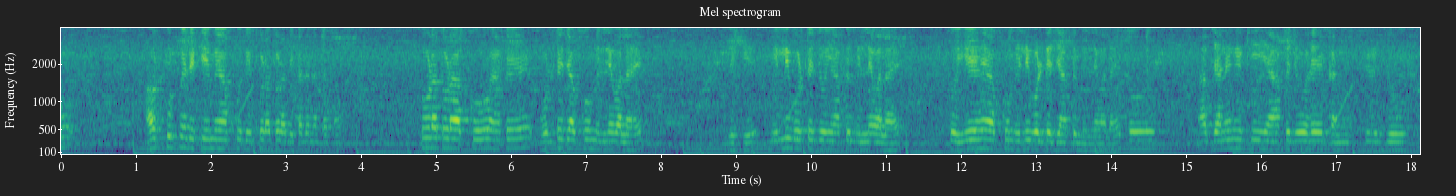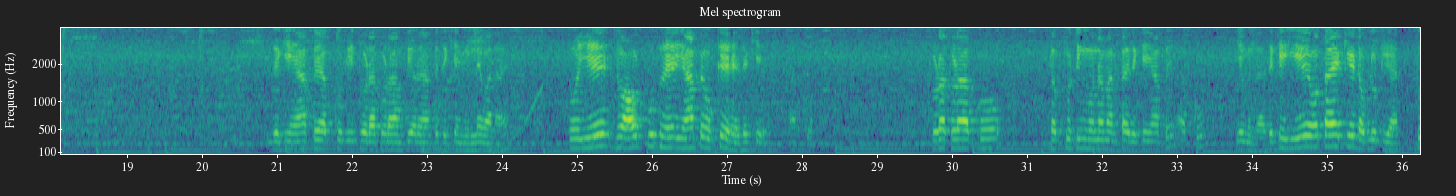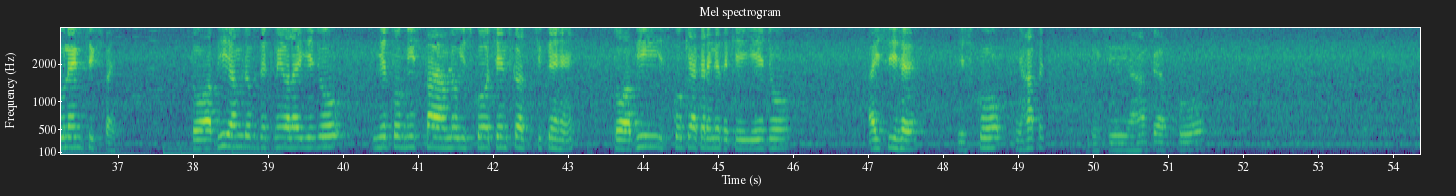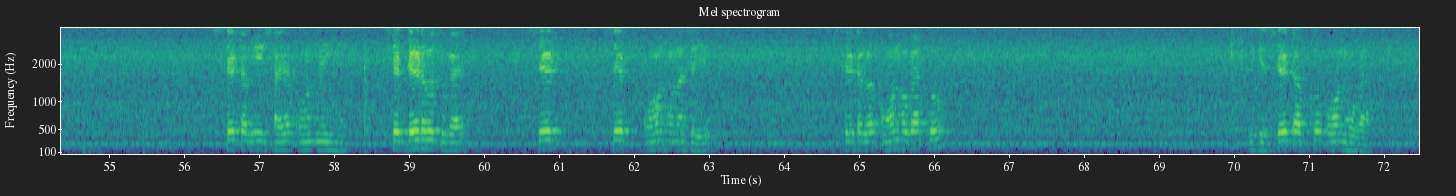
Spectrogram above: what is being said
आउटपुट में देखिए, मैं आपको थोड़ा थोड़ा दिखा देना चाहता हूँ। थोड़ा थोड़ा आपको यहाँ पे वोल्टेज आपको मिलने वाला है। देखिए मिली वोल्टेज जो यहाँ पे मिलने वाला है तो ये है आपको मिली वोल्टेज यहाँ पे मिलने वाला है। तो आप जानेंगे कि यहाँ पे जो है कनेक्टेड जो देखिए, यहाँ पे आपको भी थोड़ा थोड़ा एम्पियर यहाँ पे देखिए मिलने वाला है। तो ये जो आउटपुट है, यहाँ पे ओके है, देखिए आपको। थोड़ा थोड़ा आपको फ्लक्चुएटिंग होना माँगता है, देखिए यहाँ पे आपको ये मिल रहा है। देखिए, ये होता है कि W T R two nine six five तो अभी हम लोग देखने वाला है, ये जो, ये तो मिस था, हम लोग इसको चेंज कर चुके हैं। तो अभी इसको क्या करेंगे, देखिए, ये जो आईसी है, इसको यहाँ पे, देखिए, यहाँ पे आपको सेट अभी शायद ऑन नहीं है। सेट डेड हो चुका है। सेट सेट ऑन होना चाहिए। सेट अगर ऑन होगा तो देखिए सेट आपको ऑन होगा।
